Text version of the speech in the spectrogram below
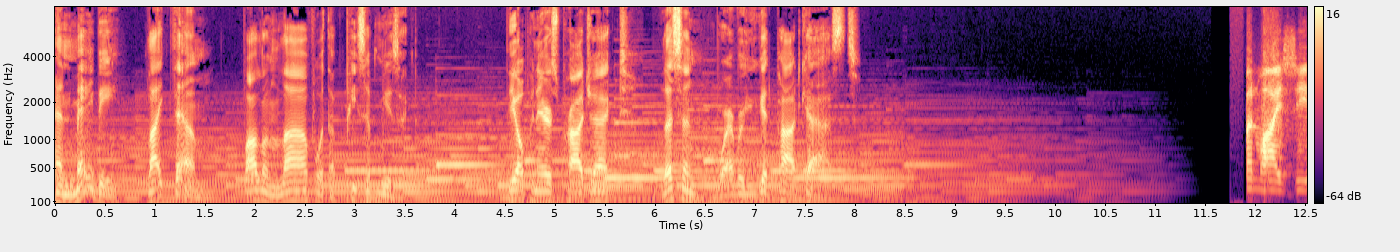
and maybe, like them, fall in love with a piece of music. The Open Ears Project. Listen wherever you get podcasts. NYC.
